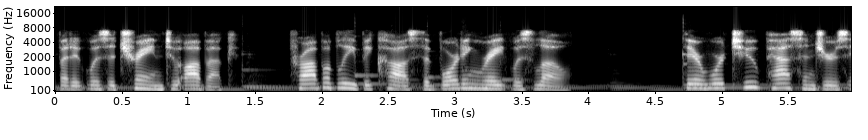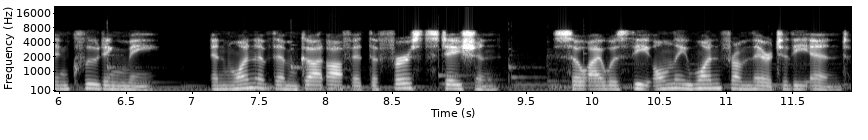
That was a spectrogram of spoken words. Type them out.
but it was a train to Oboke probably because the boarding rate was low. There were two passengers including me, and one of them got off at the first station, so I was the only one from there to the end.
